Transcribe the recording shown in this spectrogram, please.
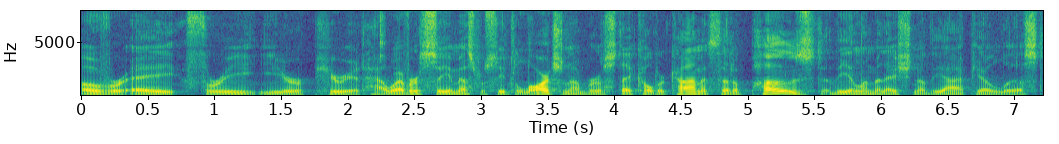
over a three year period. However, CMS received a large number of stakeholder comments that opposed the elimination of the IPO list,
